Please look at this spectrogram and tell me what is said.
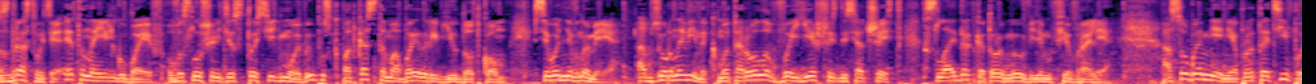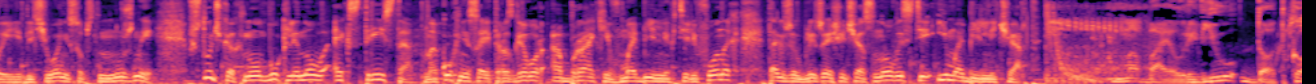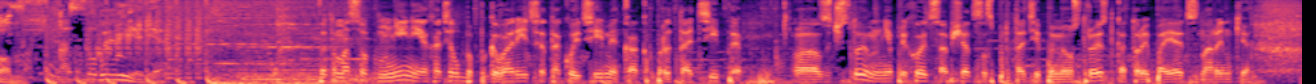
Здравствуйте, это Наиль Губаев. Вы слушаете 107 выпуск подкаста MobileReview.com. Сегодня в номере обзор новинок Motorola VE66, слайдер, который мы увидим в феврале. Особое мнение прототипы и для чего они, собственно, нужны. В штучках ноутбук Lenovo X300. На кухне сайта разговор о браке в мобильных телефонах. Также в ближайший час новости и мобильный чарт. MobileReview.com Особое мнение в этом особом мнении я хотел бы поговорить о такой теме, как прототипы. А, зачастую мне приходится общаться с прототипами устройств, которые появятся на рынке,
